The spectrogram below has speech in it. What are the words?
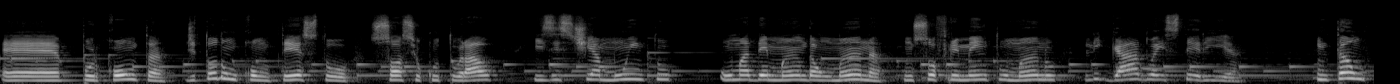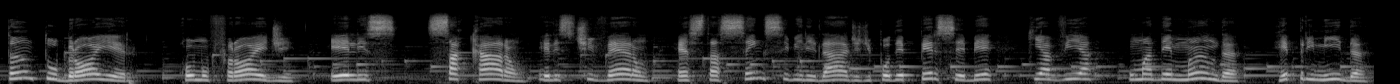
é, por conta de todo um contexto sociocultural existia muito uma demanda humana, um sofrimento humano ligado à histeria. Então, tanto Breuer como Freud, eles sacaram, eles tiveram esta sensibilidade de poder perceber que havia uma demanda reprimida,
